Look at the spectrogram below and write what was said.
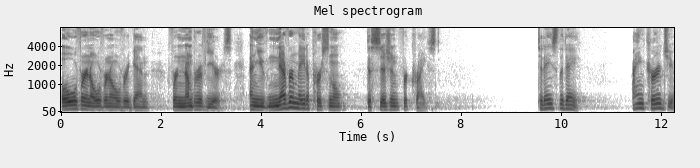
over and over and over again for a number of years, and you've never made a personal decision for Christ. Today's the day. I encourage you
